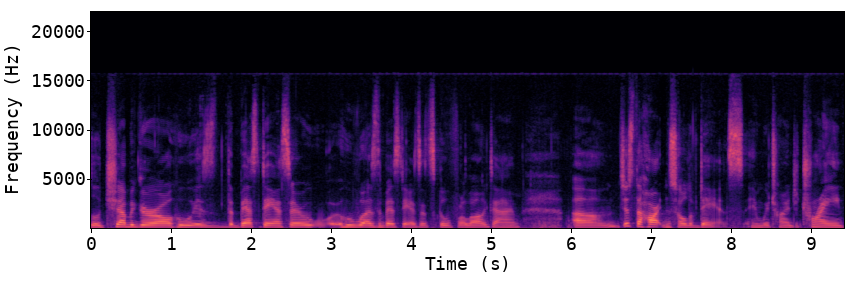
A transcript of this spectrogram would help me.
little chubby girl who is the best dancer, who was the best dancer at school for a long time. Um, just the heart and soul of dance. And we're trying to train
